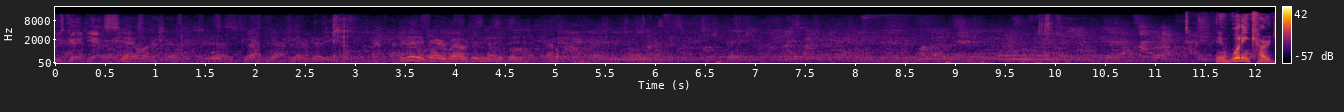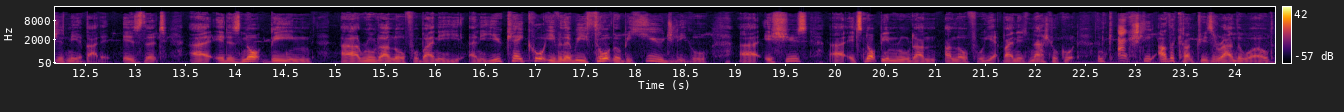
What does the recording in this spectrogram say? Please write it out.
was good, yes. Yeah, it was, yeah. It was good. They, did it very well, didn't they? You know, what encourages me about it is that uh, it has not been uh, ruled unlawful by any, any UK court, even though we thought there would be huge legal uh, issues. Uh, it's not been ruled un- unlawful yet by an international court. And actually, other countries around the world,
